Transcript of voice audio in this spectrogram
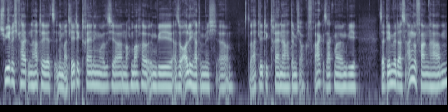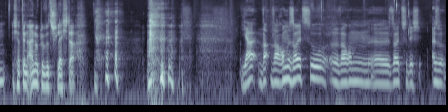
Schwierigkeiten hatte jetzt in dem Athletiktraining, was ich ja noch mache, irgendwie, also Olli hatte mich, äh, der Athletiktrainer hatte mich auch gefragt, sag mal irgendwie, seitdem wir das angefangen haben, ich habe den Eindruck, du wirst schlechter. ja, wa warum sollst du, äh, warum äh, sollst du dich, also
